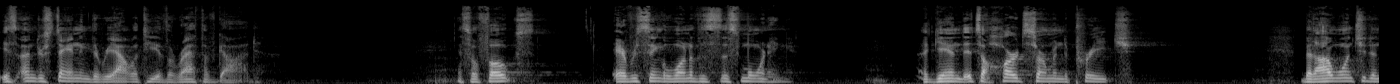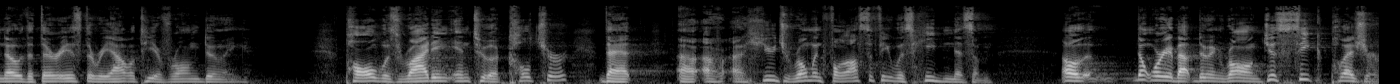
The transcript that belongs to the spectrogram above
is understanding the reality of the wrath of God. And so, folks, every single one of us this morning, again, it's a hard sermon to preach, but I want you to know that there is the reality of wrongdoing. Paul was writing into a culture that uh, a, a huge Roman philosophy was hedonism. Oh, don't worry about doing wrong, just seek pleasure.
